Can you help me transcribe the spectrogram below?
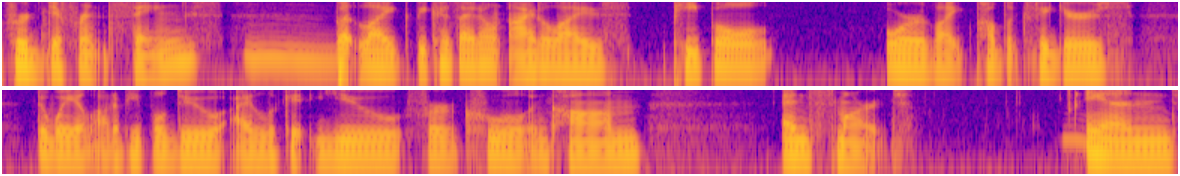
for different things. Mm. But like, because I don't idolize people or like public figures the way a lot of people do. I look at you for cool and calm and smart. And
